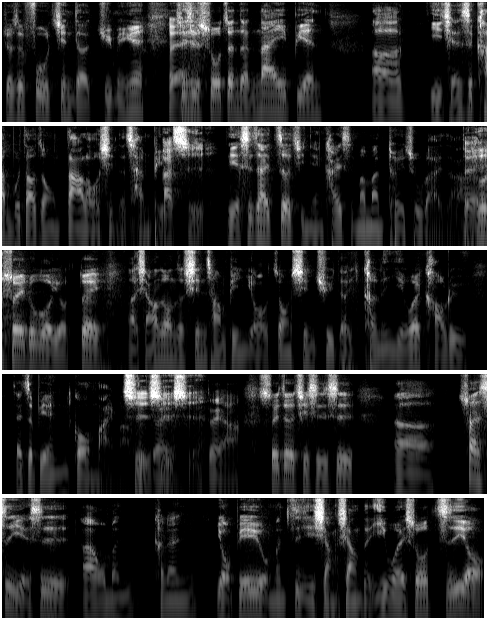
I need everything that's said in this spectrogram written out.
就是附近的居民，因为其实说真的，那一边呃以前是看不到这种大楼型的产品，啊，是也是在这几年开始慢慢推出来的、啊。对如果所以如果有对呃想要这种新产品有这种兴趣的，可能也会考虑在这边购买嘛。是是是对啊，所以这个其实是呃。算是也是呃，我们可能有别于我们自己想象的，以为说只有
